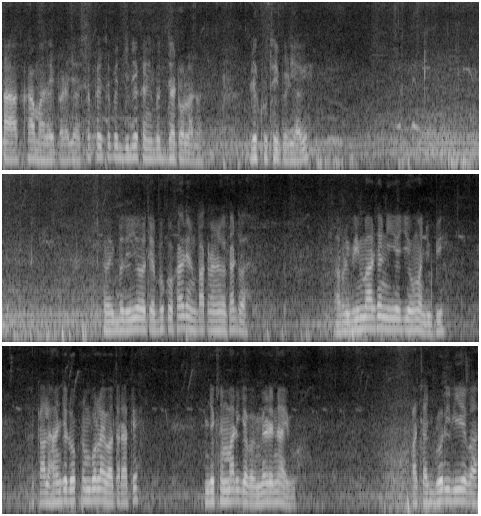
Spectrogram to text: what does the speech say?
હા આખામાં થઈ પડે, જો સફેદ સફેદ જે દેખાય ને બધા ટોલાનો છે લીખું થઈ પડી આવી. હવે બધી જો તે ભૂકો ખાઈ ને પાકડા હવે કાઢવા. આપણી બીમાર છે ને એ જે હું જ ઊભી. કાલે સાંજે ડૉક્ટરને બોલાવ્યા હતા રાતે. ઇન્જેક્શન મારી ગયા ભાઈ મેળે ના આવ્યું. પાછા જ ગોરી લઈએ બા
